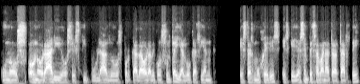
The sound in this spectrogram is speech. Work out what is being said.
unos honorarios estipulados por cada hora de consulta y algo que hacían estas mujeres es que ellas empezaban a tratarte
